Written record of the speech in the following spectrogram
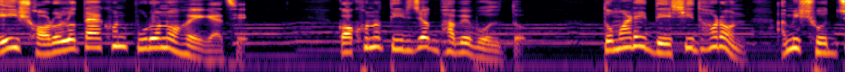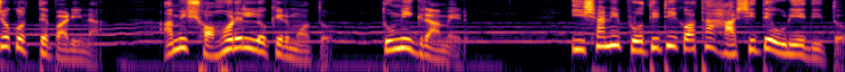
এই সরলতা এখন পুরনো হয়ে গেছে। কখনো তির্যকভাবে বলতো, তোমার এই দেশি ধরন আমি সহ্য করতে পারি না। আমি শহরের লোকের মতো, তুমি গ্রামের। ঈশানী প্রতিটি কথা হাসিতে উড়িয়ে দিত।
